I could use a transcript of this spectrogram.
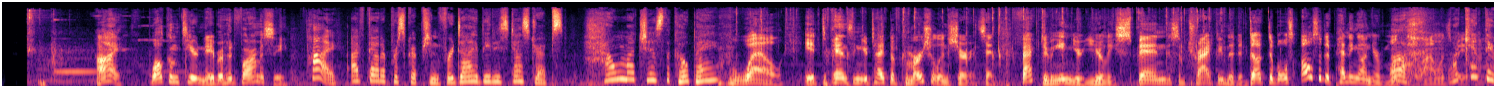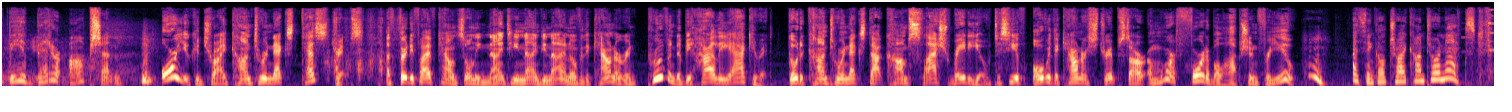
Hi, welcome to your neighborhood pharmacy. Hi, I've got a prescription for diabetes test strips. How much is the copay? Well, it depends on your type of commercial insurance and factoring in your yearly spend, subtracting the deductibles, also depending on your monthly Ugh, allowance. why can't there be a better option? Or you could try Contour Next test strips. A 35 count's only $19.99 over the counter and proven to be highly accurate. Go to contournext.com slash radio to see if over-the-counter strips are a more affordable option for you. Hmm. I think I'll try Contour next.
